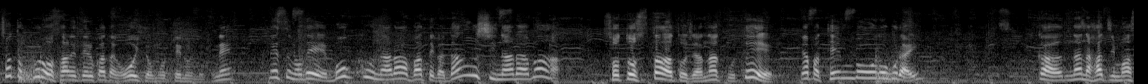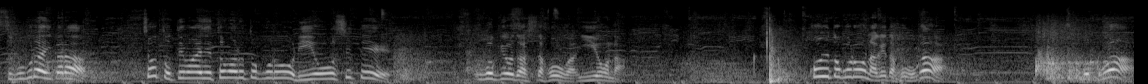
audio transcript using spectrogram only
ちょっと苦労されてる方が多いと思ってるんですね。ですので僕ならばっていうか男子ならば外スタートじゃなくてやっぱ展望度ぐらいか78まっすぐぐらいからちょっと手前で止まるところを利用して動きを出した方がいいようなこういうところを投げた方が僕は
